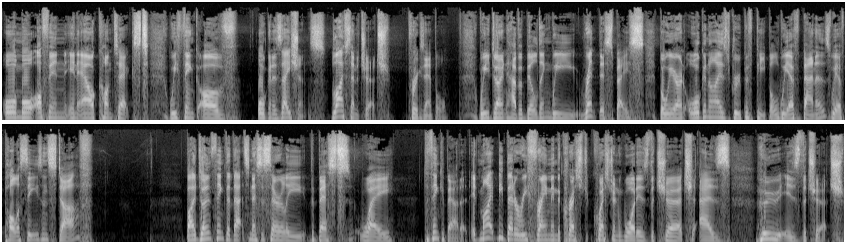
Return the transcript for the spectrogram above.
Or more often in our context, we think of organizations. Life Centre Church, for example. We don't have a building, we rent this space, but we are an organized group of people. We have banners, we have policies and staff. But I don't think that that's necessarily the best way to think about it. It might be better reframing the question, what is the church, as who is the church?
